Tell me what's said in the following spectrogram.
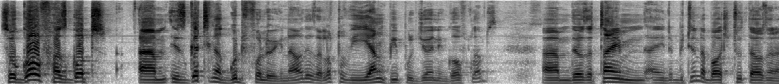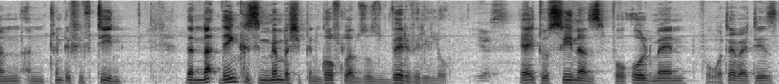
So golf has got um, is getting a good following now. There's a lot of young people joining golf clubs. Um, there was a time uh, in between about 2000 and, and 2015, the, the increase in membership in golf clubs was very, very low. Yes. Yeah, it was seen as for old men, for whatever it is.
